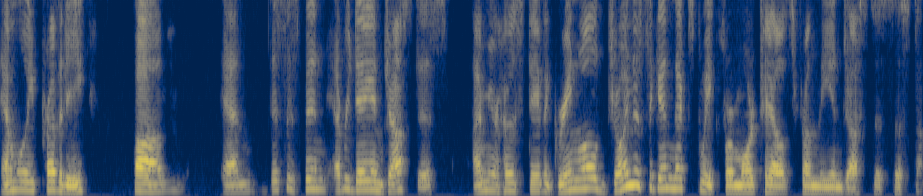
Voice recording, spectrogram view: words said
Emily Previti, um, and this has been Everyday Injustice. I'm your host, David Greenwald. Join us again next week for more tales from the injustice system.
